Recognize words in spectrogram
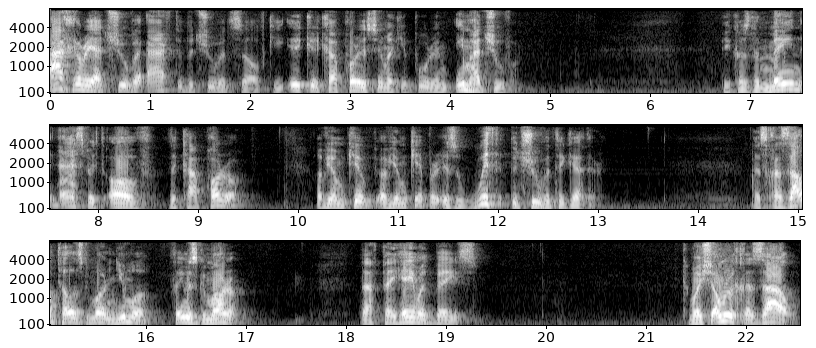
Acharei tshuva after the tshuva itself. Ki ikir kaporis yom kippurim im tshuva. Because the main aspect of the kapara of Yom, Kippur, of Yom Kippur is with the tshuva together. As Chazal tells Gemara in famous Gemara, that Pehem at base. K'mo she'omru Chazal,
